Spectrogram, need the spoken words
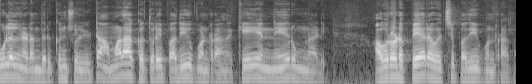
ஊழல் நடந்திருக்குன்னு சொல்லிட்டு அமலாக்கத்துறை பதிவு பண்ணுறாங்க கேஎன் நேரு முன்னாடி. அவரோட பேரை வச்சு பதிவு பண்ணுறாங்க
